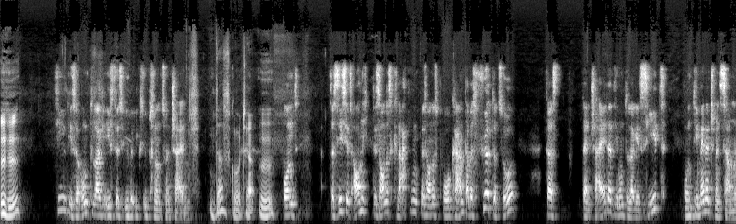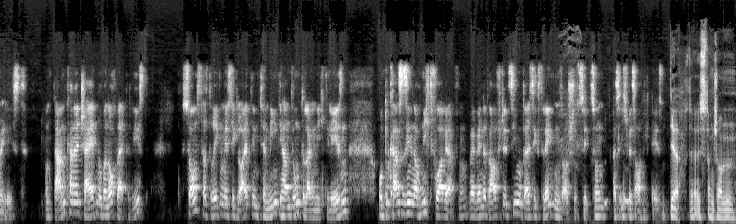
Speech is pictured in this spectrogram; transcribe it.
Mhm. Ziel dieser Unterlage ist es, über XY zu entscheiden. Das ist gut, ja. Mhm. Und das ist jetzt auch nicht besonders knackig, besonders provokant, aber es führt dazu, dass der Entscheider die Unterlage sieht und die Management Summary liest. Und dann kann er entscheiden, ob er noch weiter liest. Sonst hast du regelmäßig Leute im Termin, die haben die Unterlage nicht gelesen. Und du kannst es ihnen auch nicht vorwerfen, weil wenn da drauf steht 37. Lenkungsausschusssitzung, also ich will es auch nicht lesen. Ja, da ist dann schon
